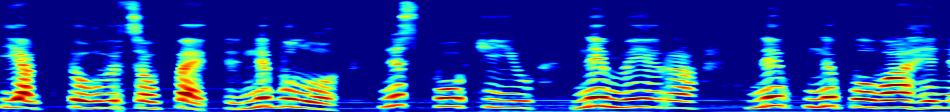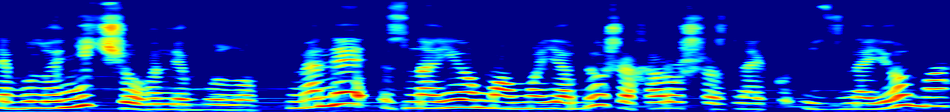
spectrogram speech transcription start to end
як то говориться, в пеклі. Не було ні спокою, ні мира, ні, ні поваги не було, нічого не було. Мене знайома, моя дуже хороша знайома,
